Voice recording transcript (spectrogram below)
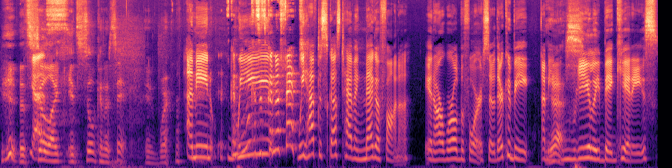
that's Yes. still like it's still gonna sit in where I mean, gonna- we 'cause it's gonna fit. we have discussed having megafauna in our world before, so there could be, I mean, Yes. really big kitties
